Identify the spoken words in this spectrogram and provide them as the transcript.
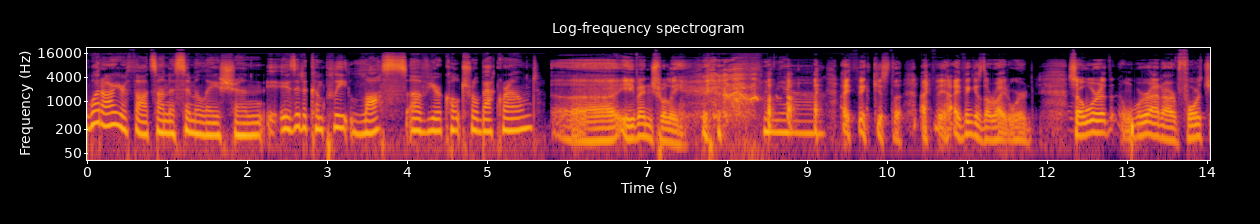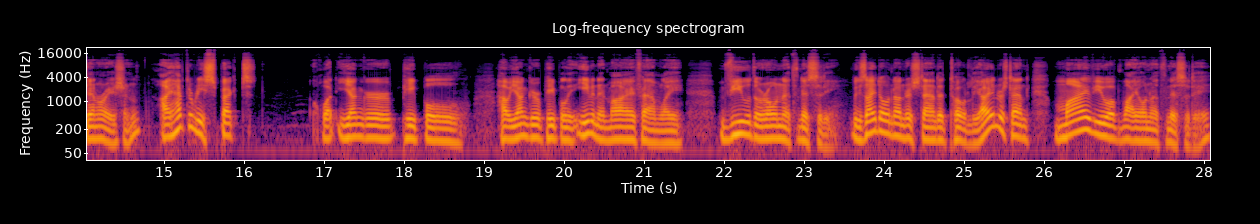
What are your thoughts on assimilation? Is it a complete loss of your cultural background? Uh, eventually. yeah. I think is the I, I think is the right word. So we're at, we're at our fourth generation. I have to respect what younger people, how younger people, even in my family, view their own ethnicity because I don't understand it totally. I understand my view of my own ethnicity,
